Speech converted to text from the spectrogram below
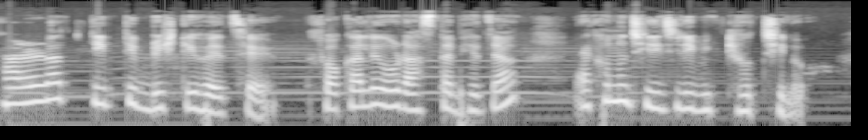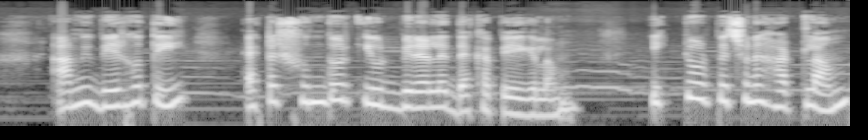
সারা রাত টিপ টিপ বৃষ্টি হয়েছে। সকালেও রাস্তা ভেজা, এখনও ঝিরিঝিরি বৃষ্টি হচ্ছিল। আমি বের হতেই একটা সুন্দর কিউট বিড়ালের দেখা পেয়ে গেলাম। একটু ওর পেছনে হাঁটলাম।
